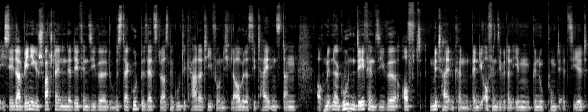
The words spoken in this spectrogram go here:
ich sehe da wenige Schwachstellen in der Defensive. Du bist da gut besetzt, du hast eine gute Kadertiefe und ich glaube, dass die Titans dann auch mit einer guten Defensive oft mithalten können, wenn die Offensive dann eben genug Punkte erzielt.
